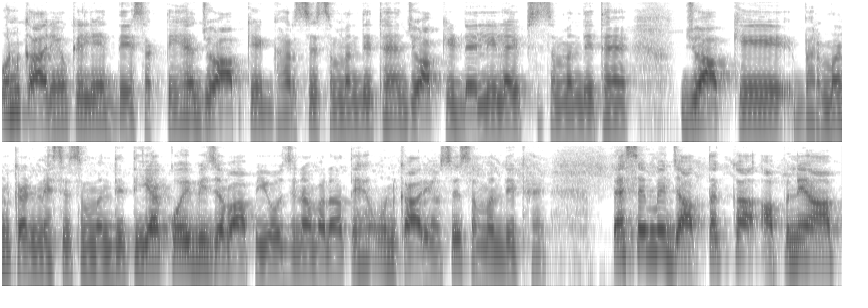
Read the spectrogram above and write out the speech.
उन कार्यों के लिए दे सकती है जो आपके घर से संबंधित हैं, जो आपकी डेली लाइफ से संबंधित हैं, जो आपके भ्रमण करने से संबंधित या कोई भी जब आप योजना बनाते हैं, उन कार्यों से संबंधित हैं। ऐसे में जातक का अपने आप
